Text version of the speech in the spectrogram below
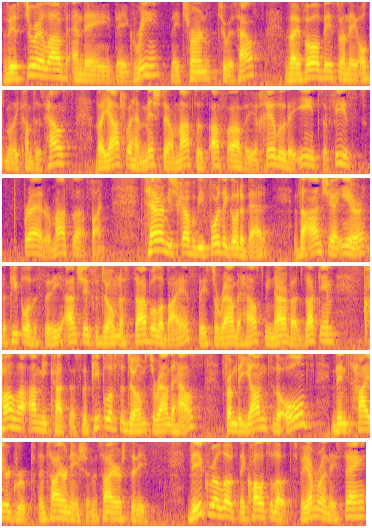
V'yisur love, and they they agree. They turn to his house. Vayvo beis when they ultimately come to his house. Vayaslehem mishtel matzos afa. Vayachelu. They eat a feast bread or matzah, fine. Terem yishkavu, before they go to bed, Va'anshe Ha'ir, the people of the city, Anshe Sodom, Nasabo Labayas, they surround the house, Minar Vadzakim, Kala Amikatza. So the people of Sodom surround the house, from the young to the old, the entire group, the entire nation, the entire city. Lot, they call it a lot. V'yamru, and they say,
